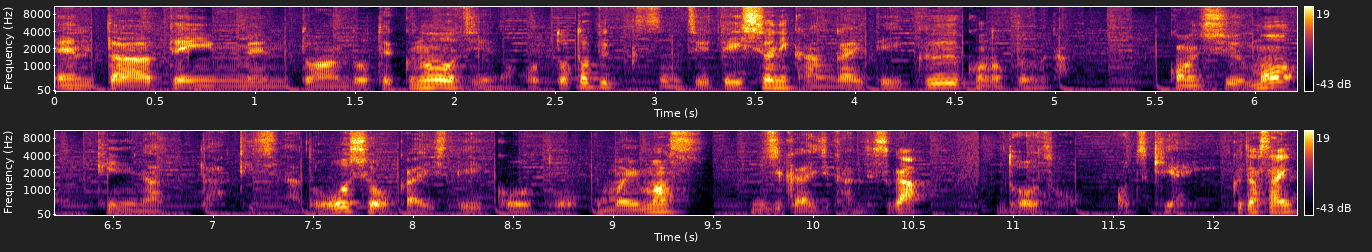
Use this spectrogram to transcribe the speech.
エンターテインメントテクノロジーのホットトピックスについて一緒に考えていくこのプログラム。今週も気になった記事などを紹介していこうと思います。短い時間ですが、どうぞお付き合いください。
